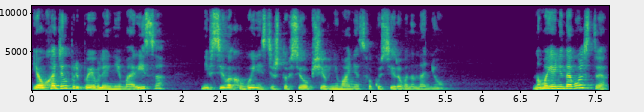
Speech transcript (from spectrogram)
Я уходил при появлении Мариса – не в силах вынести, что всеобщее внимание сфокусировано на нем. Но мое недовольствие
